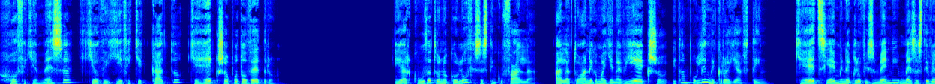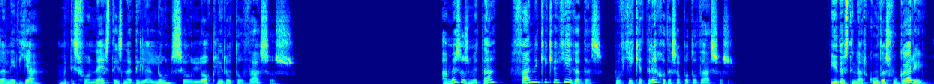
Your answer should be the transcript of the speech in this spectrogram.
Χώθηκε μέσα και οδηγήθηκε κάτω και έξω από το δέντρο. Η αρκούδα τον ακολούθησε στην κουφάλα, αλλά το άνοιγμα για να βγει έξω ήταν πολύ μικρό για αυτήν και έτσι έμεινε εγκλωβισμένη μέσα στη βελανιδιά, με τις φωνές της να αντιλαλούν σε ολόκληρο το δάσος. Αμέσως μετά φάνηκε και ο γίγαντας, που βγήκε τρέχοντας από το δάσος. Είδες την αρκούδα σφουγγάρι;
